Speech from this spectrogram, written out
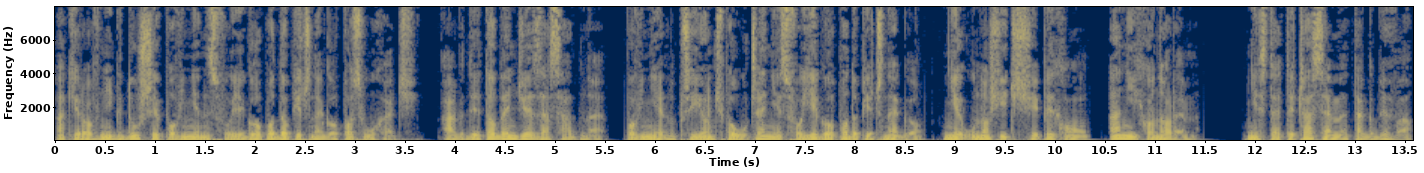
a kierownik duszy powinien swojego podopiecznego posłuchać, a gdy to będzie zasadne, Powinien przyjąć pouczenie swojego podopiecznego, nie unosić się pychą, ani honorem. Niestety czasem tak bywa,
